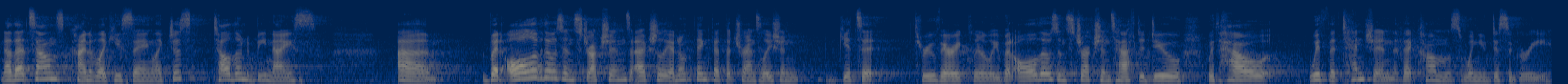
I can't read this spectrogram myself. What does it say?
Now, that sounds kind of like he's saying, like, just tell them to be nice. Um, but all of those instructions, actually, I don't think that the translation gets it through very clearly, but all those instructions have to do with how, with the tension that comes when you disagree.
